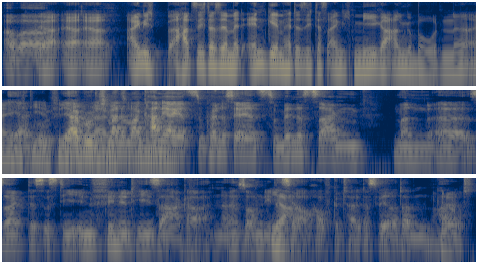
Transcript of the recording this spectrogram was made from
Aber ja, ja, ja. Eigentlich hat sich das ja mit Endgame, hätte sich das eigentlich mega angeboten, ne? Eigentlich Ja, die gut. Ja gut, ich meine, man kann ja jetzt, du könntest ja jetzt zumindest sagen, man äh, sagt, das ist die Infinity Saga. Ne? So haben die das Ja. ja auch aufgeteilt. Das wäre dann Genau. halt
